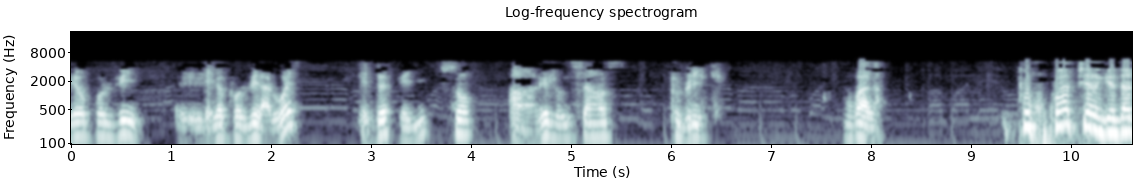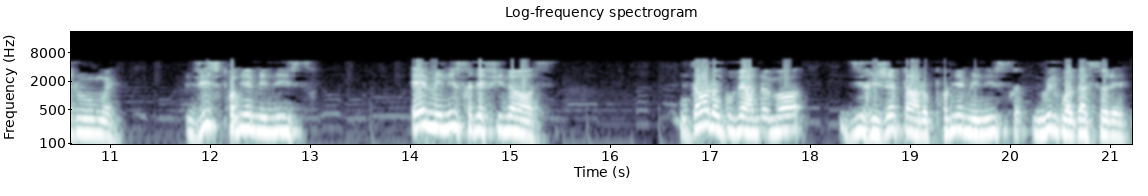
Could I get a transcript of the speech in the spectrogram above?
Léopoldville, Léopoldville à l'ouest, les deux pays sont en réjouissance publique. Voilà. Pourquoi Pierre Guédadoumoué, vice-premier ministre et ministre des Finances, dans le gouvernement dirigé par le premier ministre Louis Guagasole,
